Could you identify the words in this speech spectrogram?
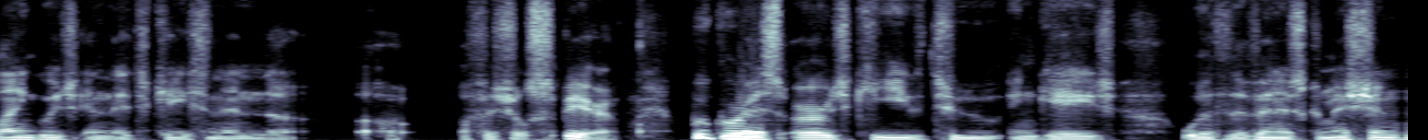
language in education in the uh, official sphere. Bucharest urged Kiev to engage with the Venice Commission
